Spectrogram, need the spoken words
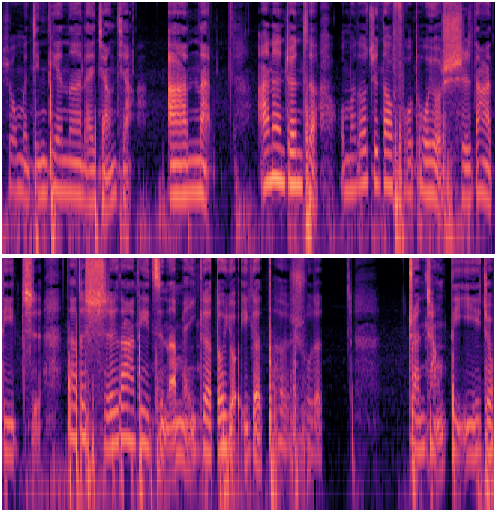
所以，我们今天呢来讲讲阿难。阿难尊者，我们都知道佛陀有十大弟子，那这十大弟子呢，每一个都有一个特殊的专长。第一，就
